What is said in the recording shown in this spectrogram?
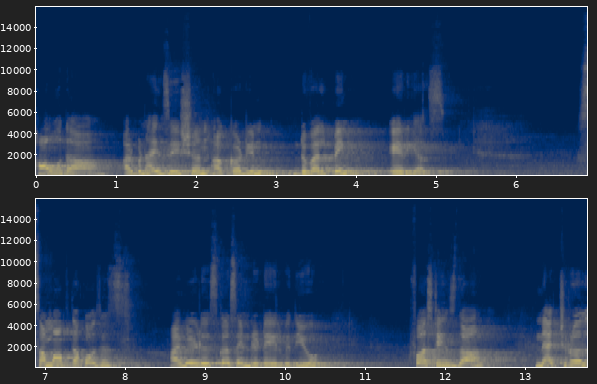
how the urbanization occurred in developing areas. Some of the causes I will discuss in detail with you. First is the natural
